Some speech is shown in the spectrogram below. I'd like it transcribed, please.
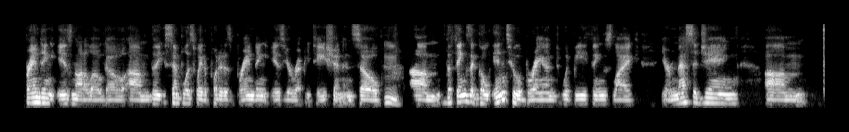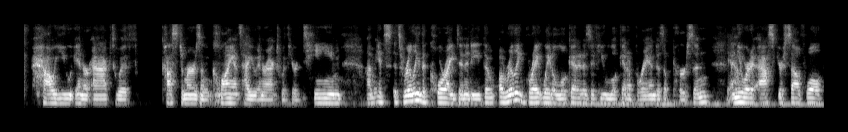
Branding is not a logo. Um, the simplest way to put it is branding is your reputation. And so Mm. um, the things that go into a brand would be things like your messaging, um, how you interact with customers and clients, how you interact with your team, um, it's it's really the core identity. The, a really great way to look at it is if you look at a brand as a person Yeah. and you were to ask yourself, well,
